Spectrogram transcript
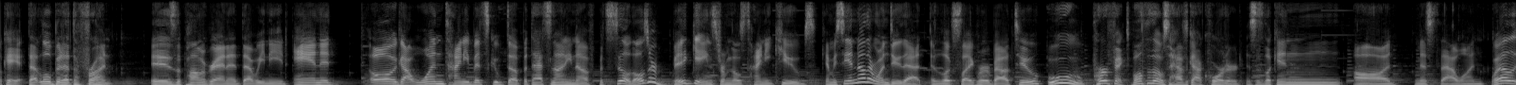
Okay, that little bit at the front is the pomegranate that we need. And it Oh, it got one tiny bit scooped up, but that's not enough. But still, those are big gains from those tiny cubes. Can we see another one do that? It looks like we're about to. Ooh, perfect. Both of those halves got quartered. This is looking odd. Missed that one. Well,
